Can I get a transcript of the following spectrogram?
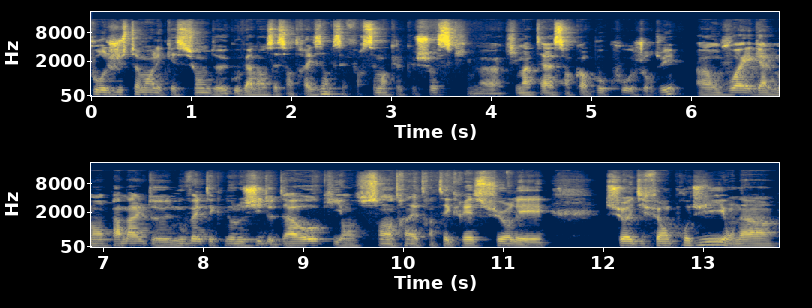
pour justement les questions de gouvernance décentralisée. Donc, c'est forcément quelque chose qui m'intéresse encore beaucoup aujourd'hui. Euh, on voit également pas mal de nouvelles technologies de DAO qui sont en train d'être intégrées sur les sur les différents produits. On a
